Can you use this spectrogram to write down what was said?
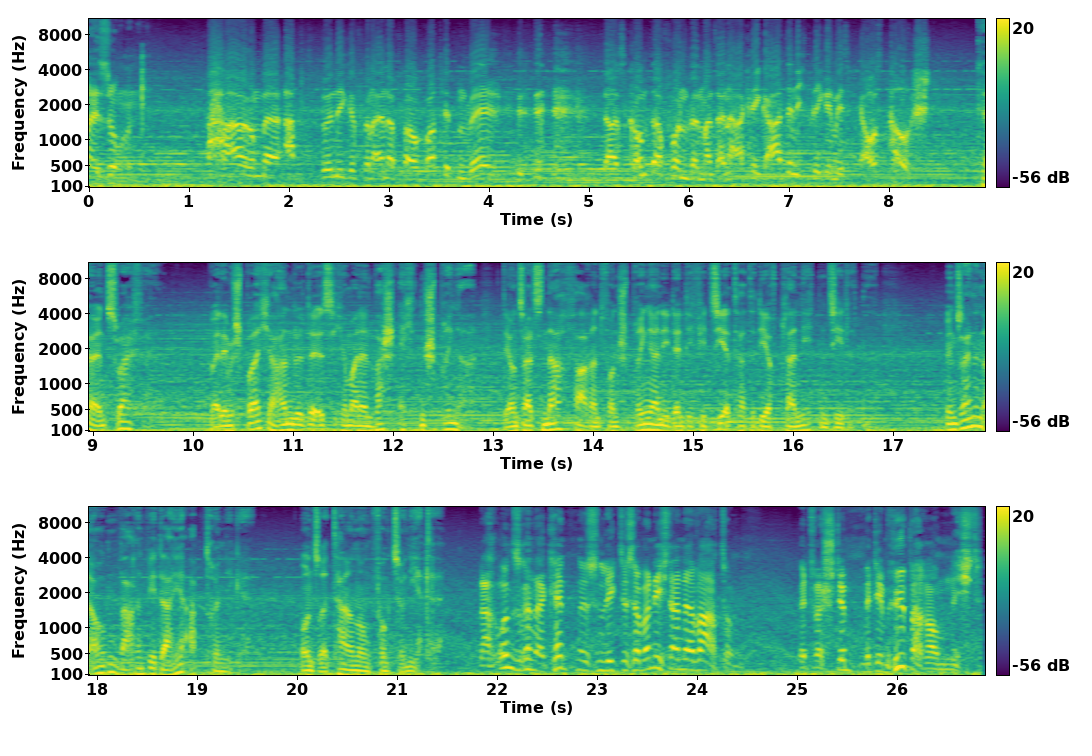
Anweisungen. Arme Abtrünnige von einer verrotteten Welt. Das kommt davon, wenn man seine Aggregate nicht regelmäßig austauscht. Kein Zweifel. Bei dem Sprecher handelte es sich um einen waschechten Springer, der uns als Nachfahren von Springern identifiziert hatte, die auf Planeten siedelten. In seinen Augen waren wir daher Abtrünnige. Unsere Tarnung funktionierte. Nach unseren Erkenntnissen liegt es aber nicht an der Wartung. Etwas stimmt mit dem Hyperraum nicht.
